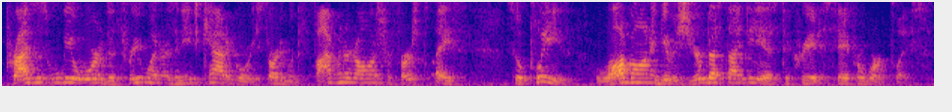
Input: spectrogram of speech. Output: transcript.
Prizes will be awarded to three winners in each category, starting with $500 for first place, so please log on and give us your best ideas to create a safer workplace.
